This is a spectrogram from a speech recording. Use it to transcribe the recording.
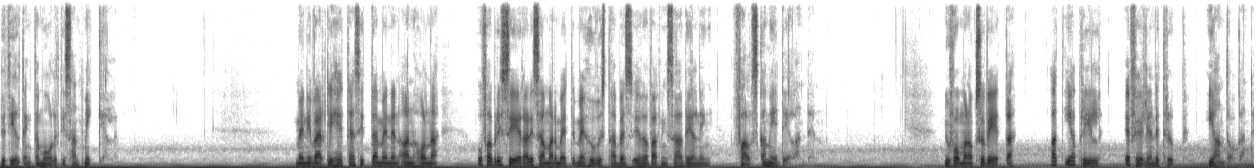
det tilltänkta målet i Sankt Mikkel. Men i verkligheten sitter männen anhållna och fabricerar i samarbete med huvudstabens övervakningsavdelning falska meddelanden. Nu får man också veta att i april är följande trupp i antagande.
